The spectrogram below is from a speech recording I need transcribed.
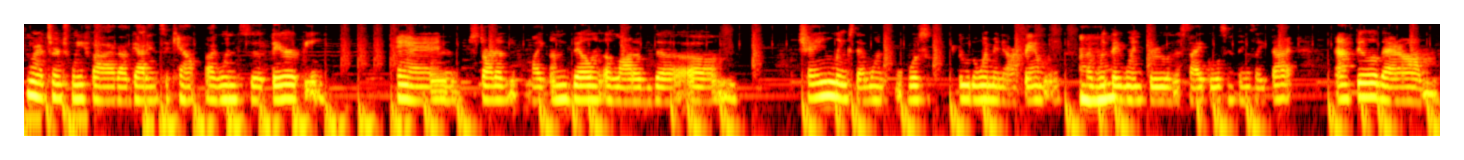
when I turned 25, I got into count I went to therapy and started like unveiling a lot of the um chain links that went was through the women in our family, like what Mhm. they went through and the cycles and things like that. And I feel that um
